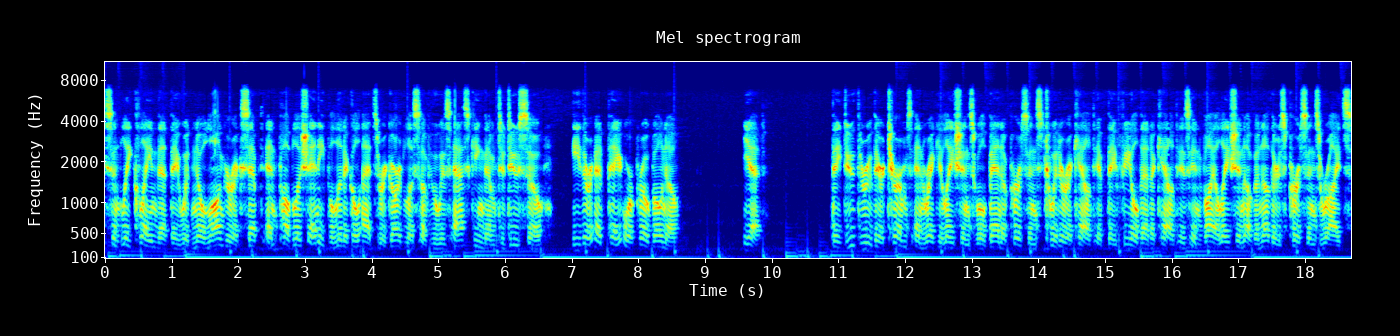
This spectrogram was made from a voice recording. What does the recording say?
Recently claimed that they would no longer accept and publish any political ads regardless of who is asking them to do so, either at pay or pro bono. Yet, they do through their terms and regulations will ban a person's Twitter account if they feel that account is in violation of another's person's rights,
